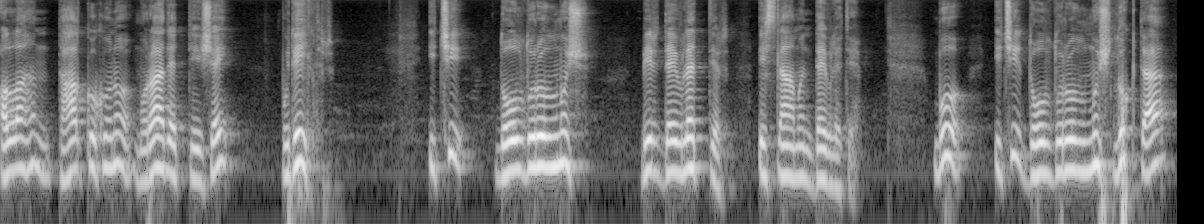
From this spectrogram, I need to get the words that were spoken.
Allah'ın tahakkukunu murad ettiği şey bu değildir. İçi doldurulmuş bir devlettir İslam'ın devleti. Bu içi doldurulmuşluk da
